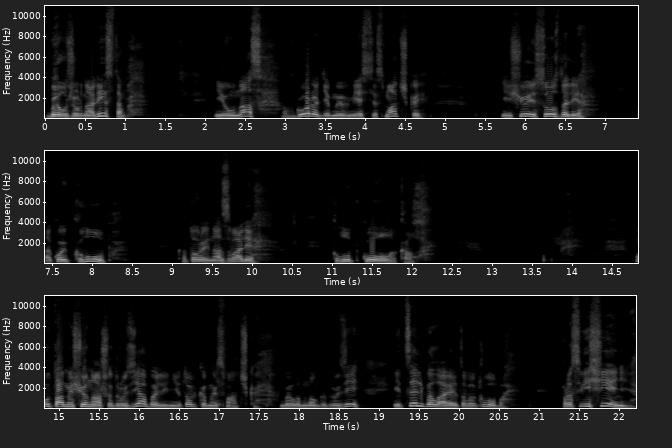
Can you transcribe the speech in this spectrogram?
был журналистом, и у нас в городе мы вместе с матушкой еще и создали такой клуб, который назвали «Клуб Колокол». Ну, там еще наши друзья были, не только мы с матушкой. Было много друзей. И цель была этого клуба – просвещение.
